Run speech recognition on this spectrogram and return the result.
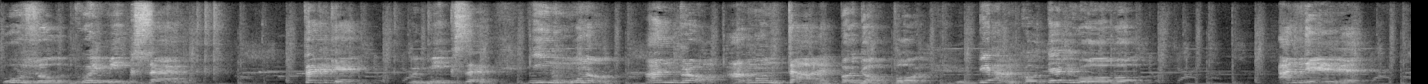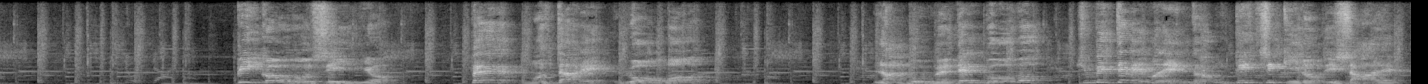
uso due mixer. Perché due mixer? In uno andrò a montare poi dopo il bianco dell'uovo a neve. Piccolo consiglio, per montare l'uovo, l'albume dell'uovo, ci metteremo dentro un pizzichino di sale.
